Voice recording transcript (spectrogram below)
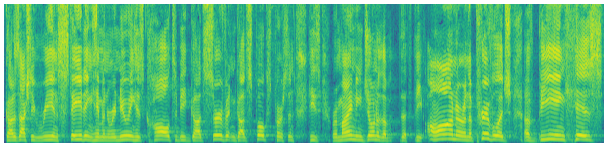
God is actually reinstating him and renewing his call to be God's servant and God's spokesperson. He's reminding Jonah the, the, the honor and the privilege of being his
